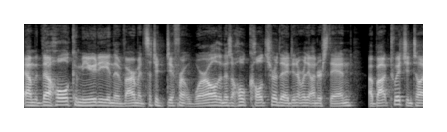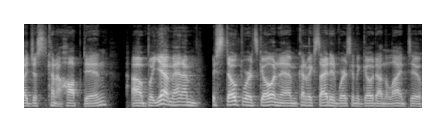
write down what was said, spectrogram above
um, the whole community and the environment. Such a different world, and there's a whole culture that I didn't really understand about Twitch until I just kind of hopped in. Um, but yeah, man, I'm stoked where it's going, and I'm kind of excited where it's gonna go down the line too.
